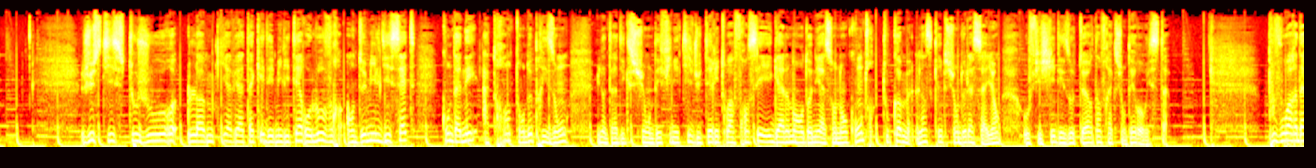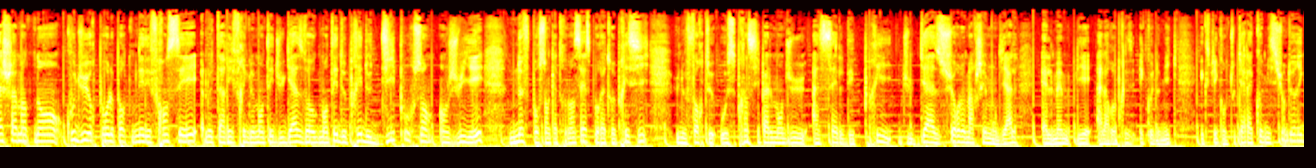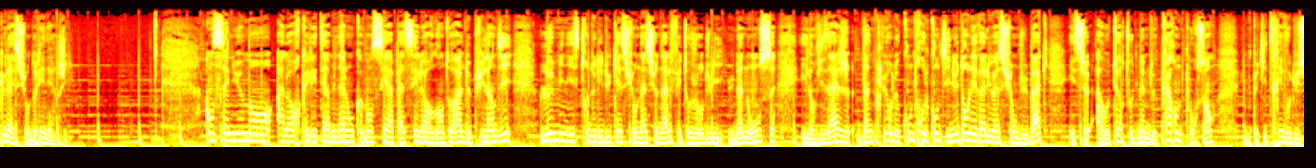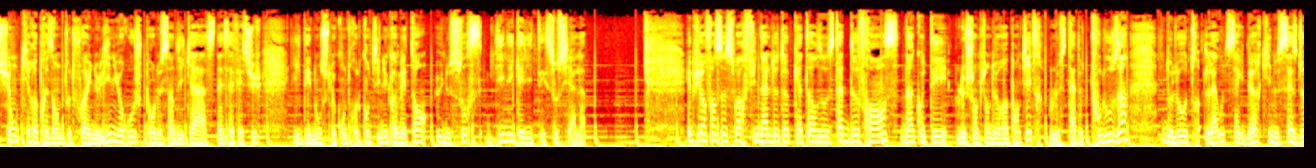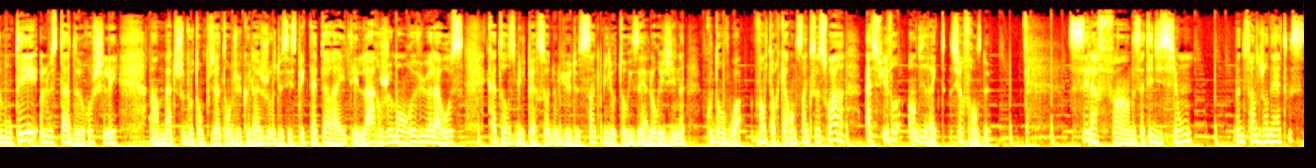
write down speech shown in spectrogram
Justice toujours, l'homme qui avait attaqué des militaires au Louvre en 2017, condamné à 30 ans de prison. Une interdiction définitive du territoire français également ordonnée à son encontre, tout comme l'inscription de l'assaillant au fichier des auteurs d'infractions terroristes. Pouvoir d'achat maintenant, coup dur pour le porte-monnaie des Français. Le tarif réglementé du gaz va augmenter de près de 10% en juillet, 9% 96 pour être précis. Une forte hausse principalement due à celle des prix du gaz sur le marché mondial, elle-même liée à la reprise économique, explique en tout cas la Commission de régulation de l'énergie enseignement, alors que les terminales ont commencé à passer leur grand oral depuis lundi, le ministre de l'Éducation nationale fait aujourd'hui une annonce. Il envisage d'inclure le contrôle continu dans l'évaluation du bac, et ce à hauteur tout de même de 40%. Une petite révolution qui représente toutefois une ligne rouge pour le syndicat SNES-FSU. Il dénonce le contrôle continu comme étant une source d'inégalité sociale. Et puis enfin ce soir, finale de top 14 au Stade de France. D'un côté, le champion d'Europe en titre, le Stade toulousain. De l'autre, l'outsider qui ne cesse de monter, le Stade Rochelet. Un match d'autant plus attendu que la jauge de ses spectateurs a été largement revue à la hausse. 14 000 personnes au lieu de 5 000 autorisées à l'origine. Coup d'envoi 20h45 ce soir, à suivre en direct sur France 2. C'est la fin de cette édition. Bonne fin de journée à tous.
